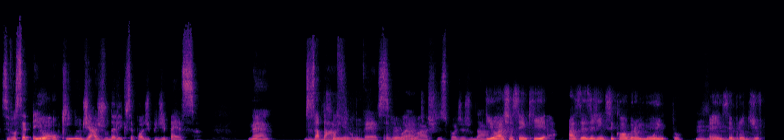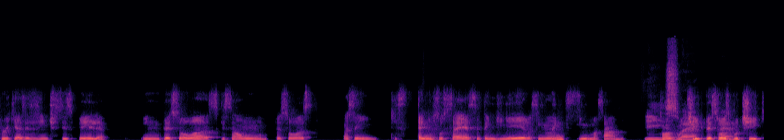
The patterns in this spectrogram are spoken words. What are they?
Se você tem e um eu... pouquinho de ajuda ali que você pode pedir, peça. Né? Desabafe, Sim, é, converse. É eu, eu, acho que isso pode ajudar. E eu acho assim que às vezes a gente se cobra muito uhum. é, em ser produtivo, porque às vezes a gente se espelha em pessoas que são pessoas assim que têm um sucesso e têm dinheiro assim lá em cima, sabe? Isso, são as boutique, é, pessoas é. boutique.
